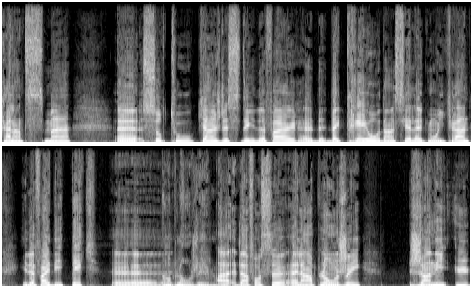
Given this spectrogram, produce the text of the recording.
ralentissements, euh, surtout quand je décidais de faire, euh, d'être très haut dans le ciel avec mon écran et de faire des pics. euh, En plongée. dans le fond, ça, elle est en plongée. J'en ai eu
